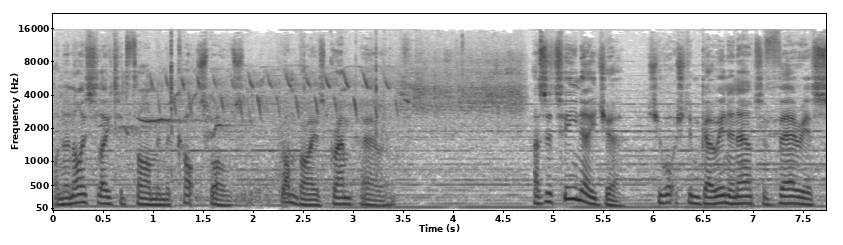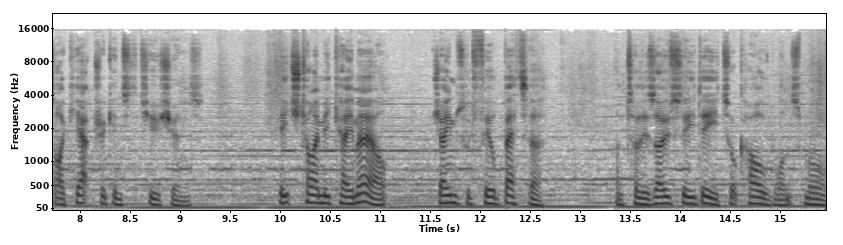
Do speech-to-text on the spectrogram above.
on an isolated farm in the Cotswolds, run by his grandparents. As a teenager, she watched him go in and out of various psychiatric institutions. Each time he came out, James would feel better until his OCD took hold once more.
